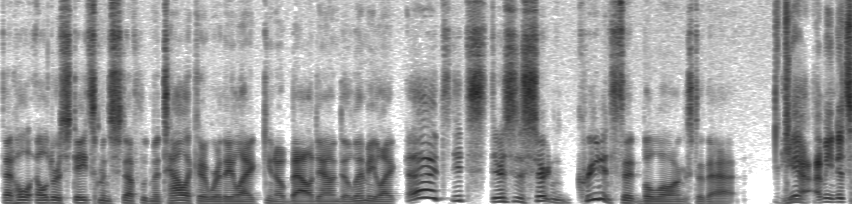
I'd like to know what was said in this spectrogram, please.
that whole elder statesman stuff with Metallica, where they like you know bow down to Lemmy, like eh, it's it's there's a certain credence that belongs to that. He, yeah, I mean it's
